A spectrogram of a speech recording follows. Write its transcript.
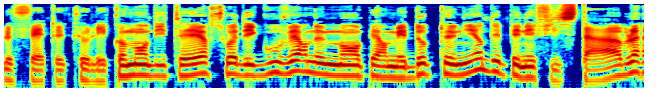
Le fait que les commanditaires soient des gouvernements permet d'obtenir des bénéfices stables.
